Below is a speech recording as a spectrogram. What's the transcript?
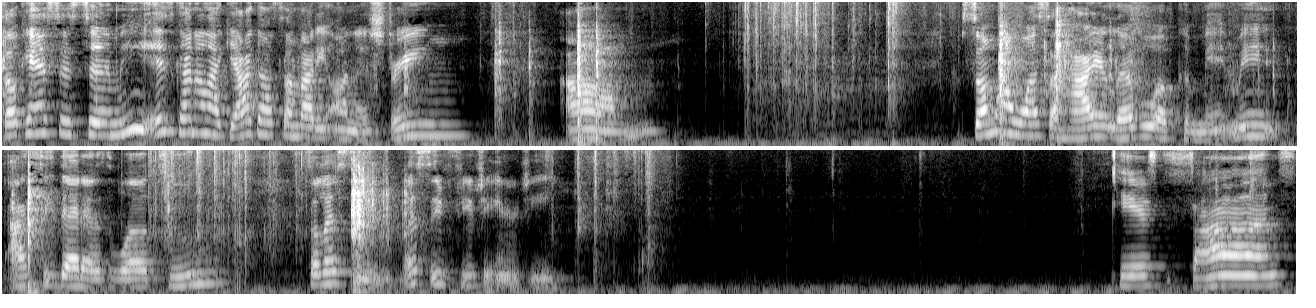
So Cancers, to me, it's kind of like y'all got somebody on a string um, someone wants a higher level of commitment. I see that as well too. So let's see. Let's see future energy. Here's the signs.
